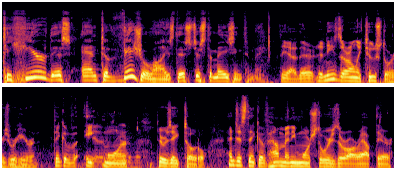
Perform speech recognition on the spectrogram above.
to hear this and to visualize this. Just amazing to me. Yeah, there. And these are only two stories we're hearing. Think of eight there was more. eight of there was eight total, and just think of how many more stories there are out there.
